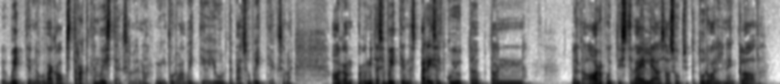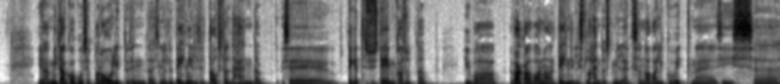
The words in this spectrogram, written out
võti on nagu väga abstraktne mõiste, eks ole, noh, mingi turvavõti või juurdepääsuvõti, eks ole. aga, aga mida see võti endast päriselt kujutab, ta on nii-öelda arvutist väljas asuv niisugune turvaline enklaav ja mida kogu see paroolitus enda nii-öelda tehniliselt taustal tähendab, see, tegelikult see süsteem kasutab juba väga vana tehnilist lahendust, milleks on avaliku võtme siis äh,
